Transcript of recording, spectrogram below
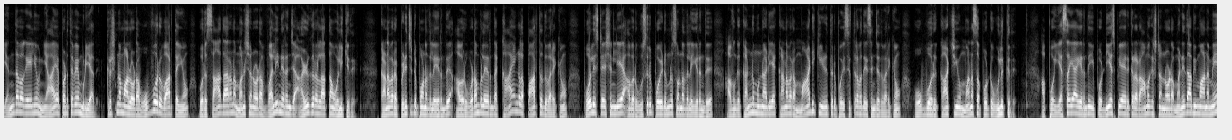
எந்த வகையிலையும் நியாயப்படுத்தவே முடியாது. கிருஷ்ணம்மாளோட ஒவ்வொரு வார்த்தையும் ஒரு சாதாரண மனுஷனோட வலி நிறைஞ்ச அழுகுறலா தான் ஒலிக்குது. கணவரை பிடிச்சிட்டு போனதுல இருந்து அவர் உடம்புல இருந்த காயங்களை பார்த்தது வரைக்கும் போலீஸ் ஸ்டேஷன்லயே அவர் உசுறு போயிடும்னு சொன்னதுல இருந்து அவங்க கண்ணு முன்னாடியே கணவரை மாடிக்கு இழுத்துட்டு போய் சித்திரவதை செஞ்சது வரைக்கும் ஒவ்வொரு காட்சியும் மனசை போட்டு உலுக்குது. அப்போ எஸ்ஐயா இருந்து இப்போ டிஎஸ்பியா இருக்கிற ராமகிருஷ்ணனோட மனிதாபிமானமே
